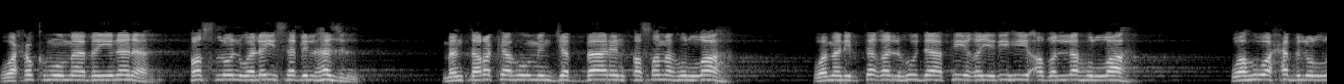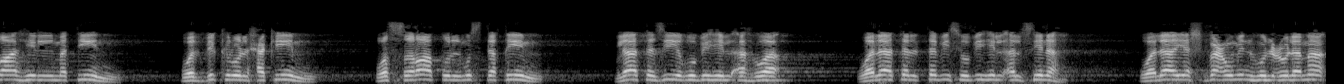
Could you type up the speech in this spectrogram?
وحكم ما بيننا. فصل وليس بالهزل. من تركه من جبار قصمه الله. ومن ابتغى الهدى في غيره أضله الله وهو حبل الله المتين والذكر الحكيم والصراط المستقيم لا تزيغ به الأهواء ولا تلتبس به الألسنة ولا يشبع منه العلماء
